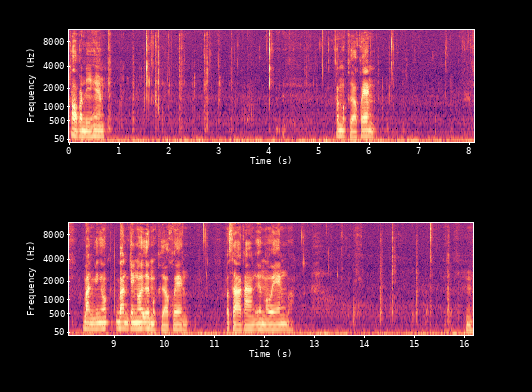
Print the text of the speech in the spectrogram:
เข้ากันดีแฮงก็มะเขือแข้งบ้านแกงบ้านแกงน้อยเอิ้นมะเขือแข้งภาษากลางเอิ้นมะแวงบ่ม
